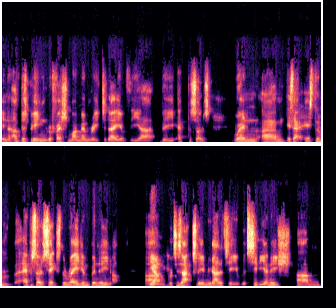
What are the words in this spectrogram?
in I've just been refreshing my memory today of the uh, the episodes when um, is that it's the episode six, the raid in Benina, um, yeah. which is actually in reality with Sidi Haneish. Um,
